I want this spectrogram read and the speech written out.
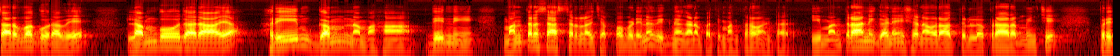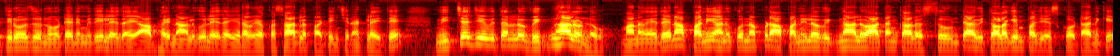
సర్వగురవే లంబోదరాయ హ్రీం గం నమ. దీన్ని మంత్రశాస్త్రంలో చెప్పబడిన విఘ్న గణపతి మంత్రం అంటారు. ఈ మంత్రాన్ని గణేష నవరాత్రుల్లో ప్రారంభించి ప్రతిరోజు నూట ఎనిమిది లేదా యాభై నాలుగు లేదా ఇరవై ఒక్కసార్లు పఠించినట్లయితే నిత్య జీవితంలో విఘ్నాలు ఉండవు మనం ఏదైనా పని అనుకున్నప్పుడు ఆ పనిలో విఘ్నాలు ఆటంకాలు వస్తూ ఉంటే అవి తొలగింపజేసుకోవటానికి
